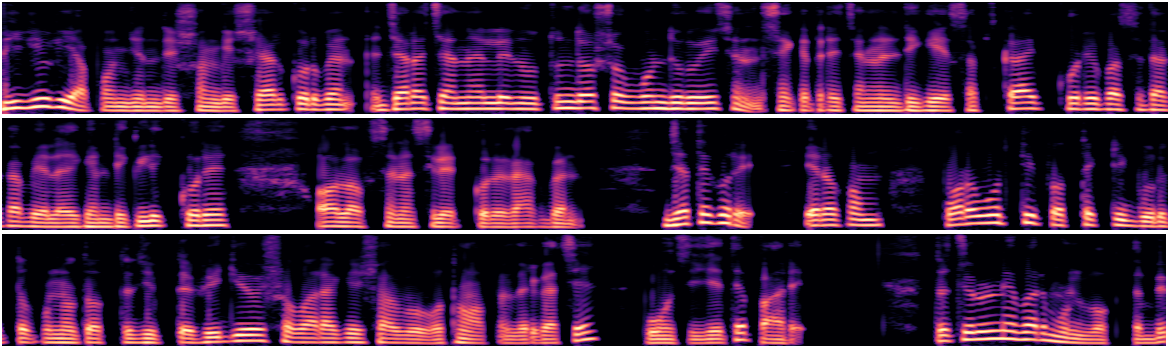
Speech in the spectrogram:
ভিডিওটি আপনজনদের সঙ্গে শেয়ার করবেন। যারা চ্যানেলে নতুন দর্শক বন্ধু রয়েছেন, সেক্ষেত্রে চ্যানেলটিকে সাবস্ক্রাইব করে পাশে থাকা বেল ক্লিক করে অল অপশানে সিলেক্ট করে রাখবেন। যাতে করে এরকম পরবর্তী প্রত্যেকটি গুরুত্বপূর্ণ তথ্যযুক্ত ভিডিও সবার আগে সর্বপ্রথম আপনাদের কাছে পৌঁছে যেতে পারে। তো চলুন এবার মূল বক্তব্যে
